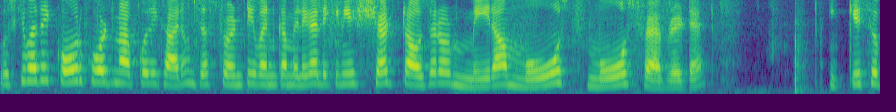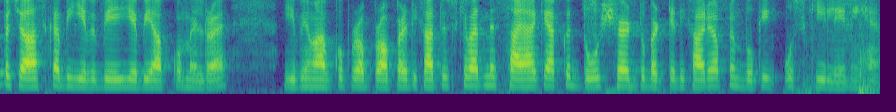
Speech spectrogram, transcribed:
उसके बाद एक और कोट मैं आपको दिखा रही हूँ जस्ट ट्वेंटी वन का मिलेगा, लेकिन ये शर्ट ट्राउज़र और मेरा मोस्ट मोस्ट फेवरेट है। इक्कीस सौ पचास का भी ये भी ये भी आपको मिल रहा है। ये भी मैं आपको प्रॉपर दिखाती हूँ। उसके बाद मैं साया के आपको दो शर्ट दुबट्टे दिखा रही हूँ, आपने बुकिंग उसकी लेनी है।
